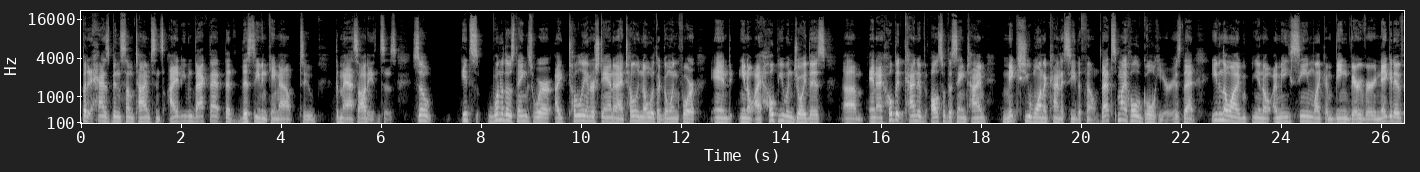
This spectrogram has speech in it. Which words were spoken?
but it has been some time since I had even backed that, that this even came out to the mass audiences. So it's one of those things where I totally understand and I totally know what they're going for and, you know, I hope you enjoy this. Um, and I hope it kind of also at the same time makes you want to kind of see the film. That's my whole goal here is that even though I, you know, I may seem like I'm being very, very negative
